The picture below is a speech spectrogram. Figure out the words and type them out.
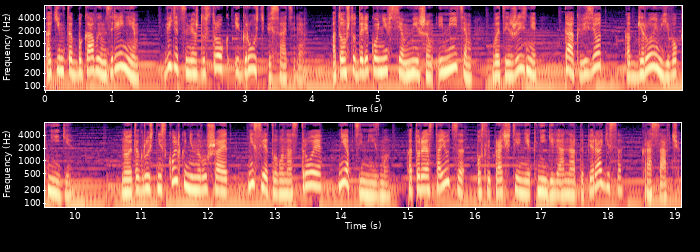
Каким-то боковым зрением видится между строк и грусть писателя. О том, что далеко не всем Мишам и Митям в этой жизни так везет, как героям его книги. Но эта грусть нисколько не нарушает ни светлого настроя, ни оптимизма, которые остаются после прочтения книги Леонардо Пирагиса «Красавчик».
